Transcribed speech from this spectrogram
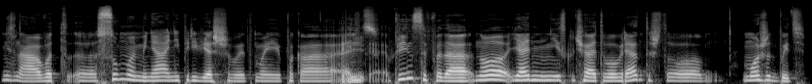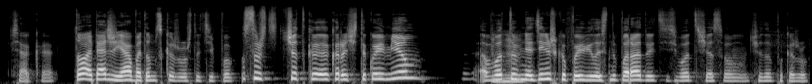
не знаю, вот э, сумма меня не перевешивает мои пока Принцип. принципы, да, но я не исключаю этого варианта, что может быть всякое. То, опять же, я об этом скажу, что типа, слушайте, что-то, короче, такой мем, а вот mm-hmm. у меня денежка появилась, ну порадуйтесь, вот сейчас вам что-то покажу.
